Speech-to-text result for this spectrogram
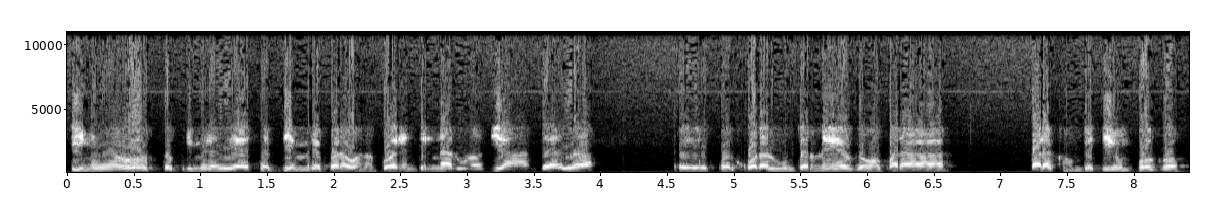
fines de agosto, primeros días de septiembre, para bueno poder entrenar unos días antes de allá, eh, poder jugar algún torneo como para para competir un poco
